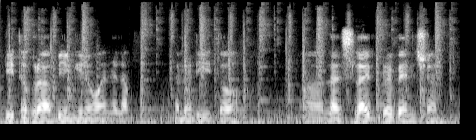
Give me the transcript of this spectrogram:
Dito, grabe yung ginawa nilang ano dito, ah, landslide prevention.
